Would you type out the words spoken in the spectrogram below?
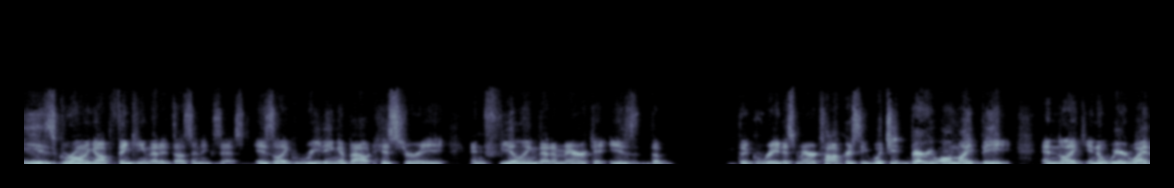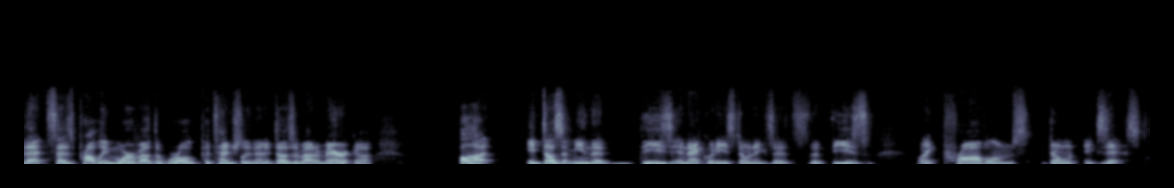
is growing up thinking that it doesn't exist is like reading about history and feeling that america is the the greatest meritocracy which it very well might be and like in a weird way that says probably more about the world potentially than it does about america but it doesn't mean that these inequities don't exist that these like problems don't exist.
